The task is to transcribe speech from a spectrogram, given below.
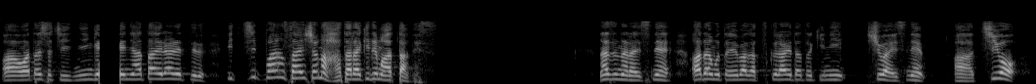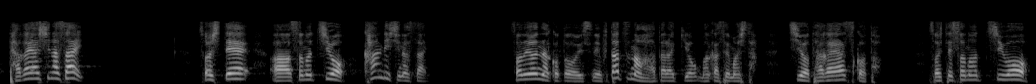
私たち人間に与えられている一番最初の働きでもあったんです。なぜならですねアダムとエバが作られた時に主はですね地を耕しなさい。そしてその地を管理しなさい。そのようなことをですね2つの働きを任せました。地を耕すこと。そしてその地を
